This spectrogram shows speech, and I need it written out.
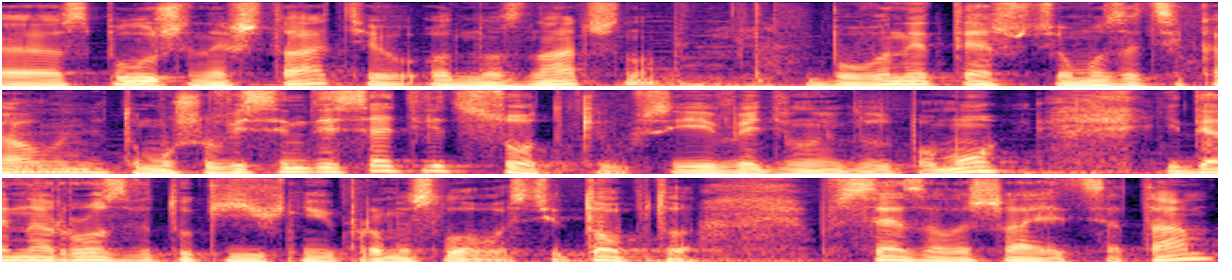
Е, Сполучених Штатів однозначно, бо вони теж в цьому зацікавлені, тому що 80% всієї виділеної допомоги йде на розвиток їхньої промисловості. Тобто все залишається там,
